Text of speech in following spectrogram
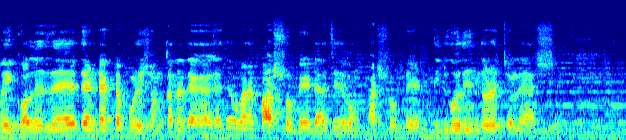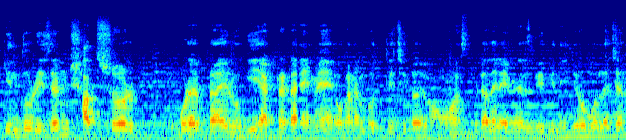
ওই কলেজে একটা পরিসংখ্যানে দেখা গেছে, ওখানে পাঁচশো বেড আছে এবং পাঁচশো বেড দীর্ঘদিন ধরে চলে আসছে। কিন্তু রিসেন্ট সাতশোর উপরে প্রায় রুগী একটা টাইমে ওখানে ভর্তি ছিল এবং হসপিটালের এমএসভিপি নিজেও বলেছেন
